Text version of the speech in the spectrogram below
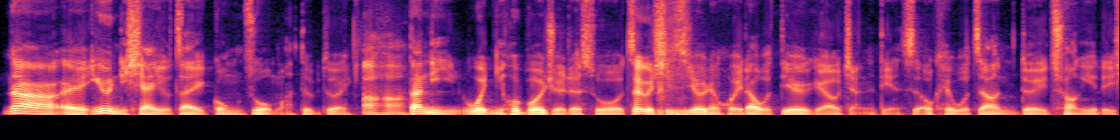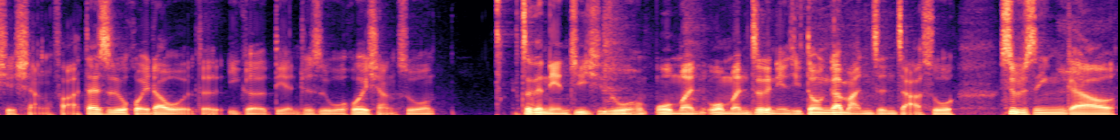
那诶，因为你现在有在工作嘛，对不对？啊哈。但你为你会不会觉得说，这个其实有点回到我第二个要讲的点是，OK，我知道你对创业的一些想法，但是回到我的一个点就是，我会想说。这个年纪，其实我我们我们这个年纪都应该蛮挣扎，说是不是应该要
